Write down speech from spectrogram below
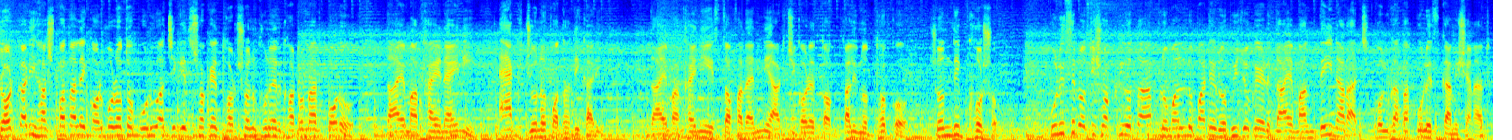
সরকারি হাসপাতালে কর্মরত পড়ুয়া চিকিৎসকের ধর্ষণ খুনের ঘটনার পরও দায় মাথায় নেয়নি একজনও পদাধিকারী। দায় মাথায় নিয়ে ইস্তফা দেননি আর্জিকরের তৎকালীন অধ্যক্ষ সন্দীপ ঘোষও পুলিশের অতি সক্রিয়তা প্রমাল্যপাটের অভিযোগের দায় মানতেই নারাজ কলকাতা পুলিশ কমিশনার।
